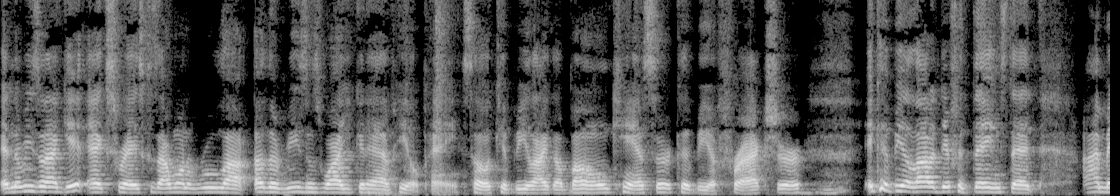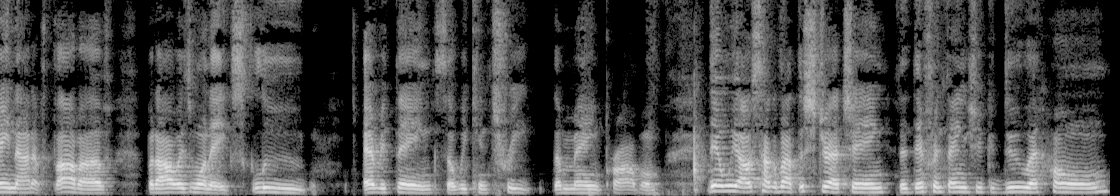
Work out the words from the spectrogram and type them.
And the reason I get x-rays because I want to rule out other reasons why you could have heel pain. So it could be like a bone cancer, it could be a fracture. Mm-hmm. It could be a lot of different things that I may not have thought of, but I always want to exclude everything so we can treat the main problem. Then we always talk about the stretching, the different things you could do at home,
